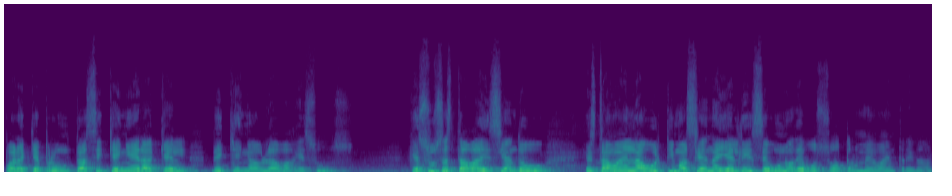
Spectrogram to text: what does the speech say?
para que preguntase quién era aquel de quien hablaba Jesús. Jesús estaba diciendo, estaba en la última cena y él dice, uno de vosotros me va a entregar.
